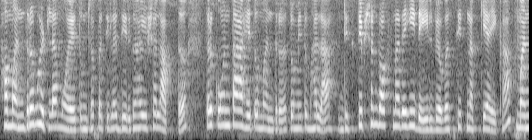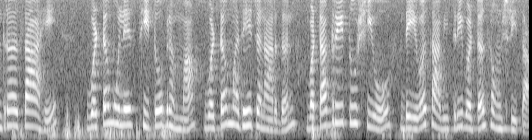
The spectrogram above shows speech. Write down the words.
हा मंत्र म्हटल्यामुळे तुमच्या पतीला दीर्घायुष्य लाभतं. तर कोणता आहे तो मंत्र तो मी तुम्हाला डिस्क्रिप्शन बॉक्समध्येही देईल. व्यवस्थित नक्की ऐका. मंत्र असा आहे वटमुले स्थितो ब्रह्मा वटमध्ये जनार्दन वटाग्रे तू शिवो देव सावित्री वट संश्रिता.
